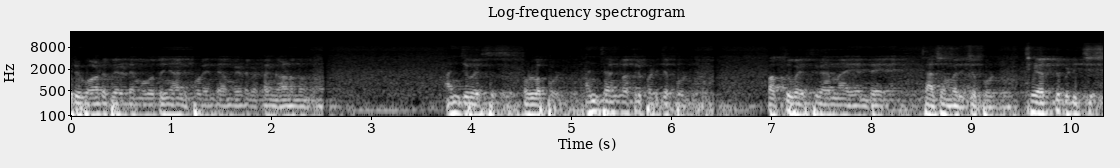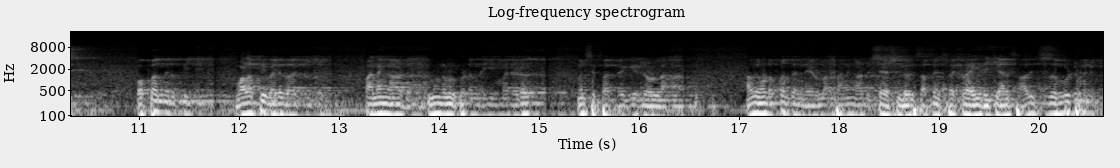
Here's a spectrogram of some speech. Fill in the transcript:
ഒരുപാട് പേരുടെ മുഖത്ത് ഞാനിപ്പോൾ എന്റെ അമ്മയുടെ വെട്ടം കാണുന്നുണ്ട്. അഞ്ച് വയസ്സ് ഉള്ളപ്പോൾ അഞ്ചാം ക്ലാസ്സിൽ പഠിച്ചപ്പോൾ പത്ത് വയസ്സുകാരനായ എന്റെ ചാച്ചൻ മരിച്ചപ്പോൾ ചേർത്ത് പിടിച്ച് ഒപ്പം നിർത്തി വളർത്തി വലുതാക്കി പനങ്ങാട് നിങ്ങൾ ഉൾപ്പെടുന്ന ഈ മരട് മുനിസിപ്പാലിറ്റി കീഴിലുള്ള അതിനോടൊപ്പം തന്നെയുള്ള പനങ്ങാട് സ്റ്റേഷനിൽ ഒരു സബ് ഇൻസ്പെക്ടറായി ഇരിക്കാൻ സാധിച്ചത് മുഴുവനും.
